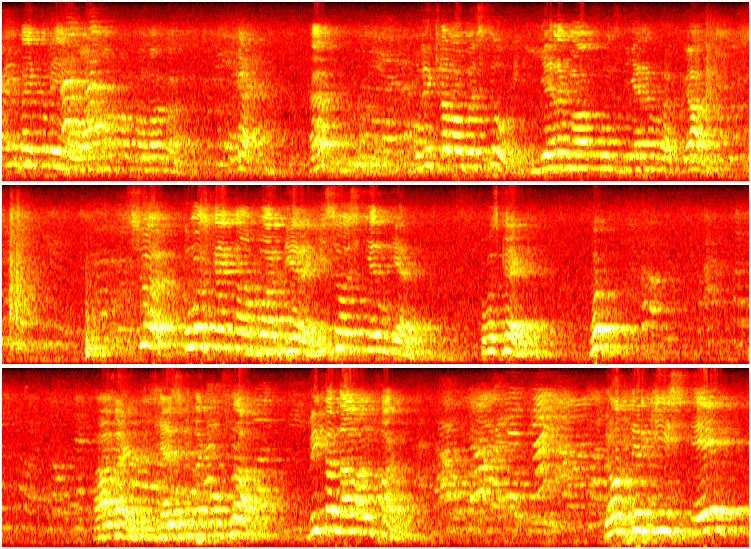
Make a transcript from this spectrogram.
Kan jy bykom nie, mamma, pappa, mamma. Okay. Hæ? Of jy klim op 'n stoel. Die Here maak vir ons deure oop. Ja. So, kom ons kyk na 'n paar deure. Hierso is een deur. Kom ons kyk. Hoop. Waar is hy? Dis jy wat ek wil vra. Wie kan daar aangaan? Dogtertjies en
